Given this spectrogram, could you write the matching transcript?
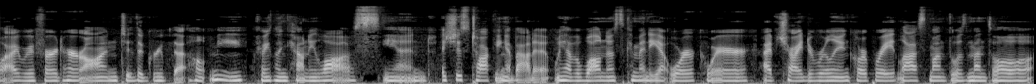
I referred her on to the group that helped me, Franklin County Loss. And it's just talking about it. We have a wellness committee at work where I've tried to really incorporate. Last month was mental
